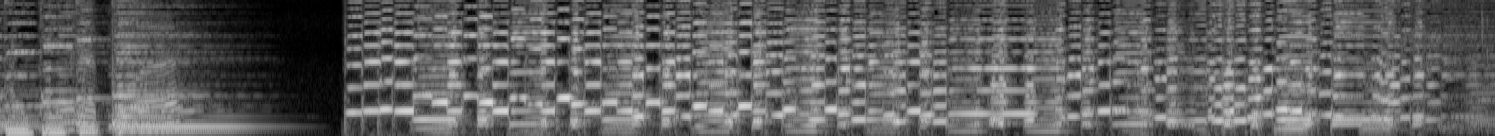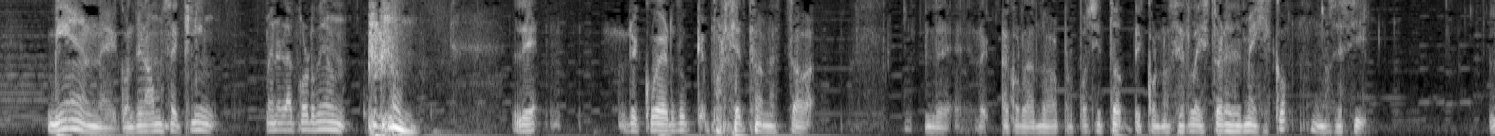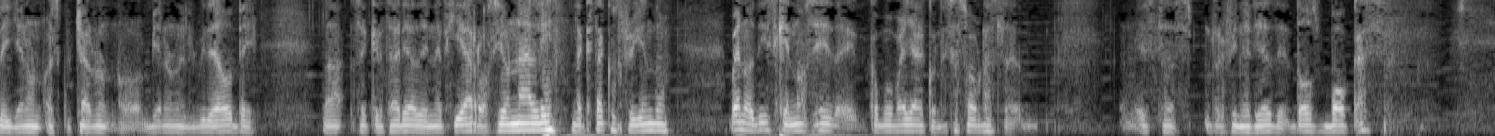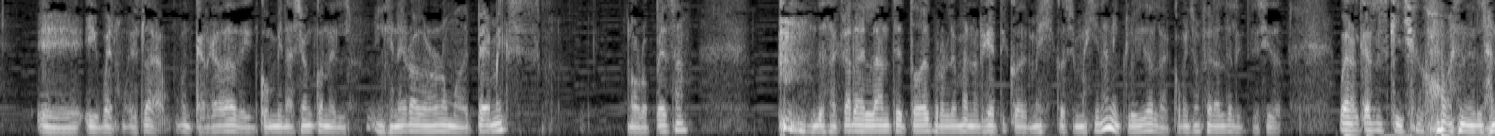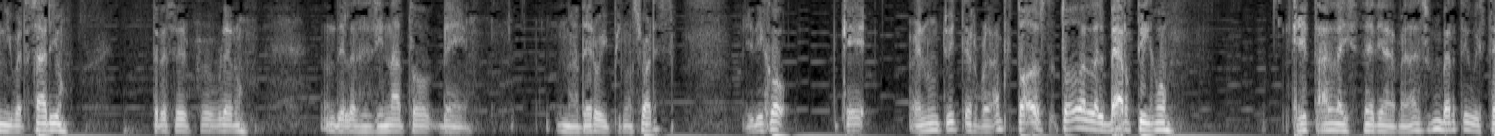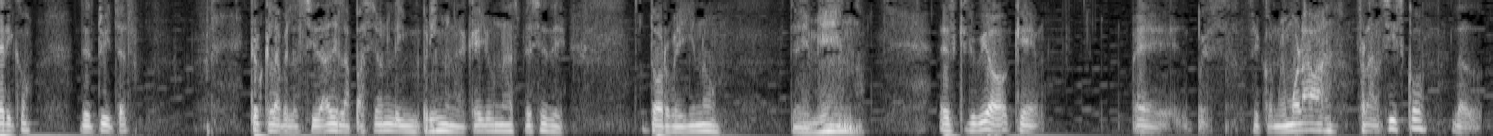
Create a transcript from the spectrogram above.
Continuamos aquí en el acordeón. Le recuerdo que, por cierto, me estaba acordando a propósito de conocer la historia de México. No sé si leyeron o escucharon o vieron el video de la secretaria de Energía, Rocío la que está construyendo. Bueno, dice que no sé de cómo vaya con esas obras, estas refinerías de dos bocas, eh, y bueno, es la encargada de combinación con el ingeniero agrónomo de Pemex, Oropesa, de sacar adelante todo el problema energético de México, ¿se imaginan? Incluida la Comisión Federal de Electricidad. Bueno, el caso es que llegó en el aniversario, 13 de febrero, del asesinato de Madero y Pino Suárez, y dijo que en un Twitter, ¿verdad? Todo, todo el vértigo ¿Qué tal la histeria? ¿Verdad? Es un vértigo histérico de Twitter. Creo que la velocidad y la pasión le imprimen a aquello una especie de torbellino tremendo. Escribió que, eh, pues, se conmemoraba Francisco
